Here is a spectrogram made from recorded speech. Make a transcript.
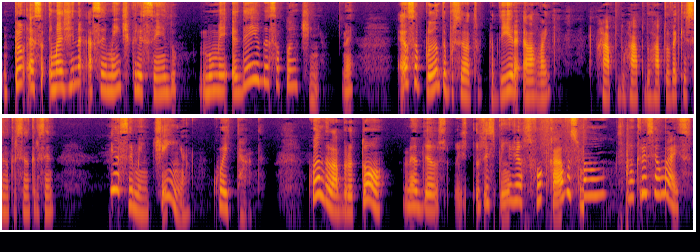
Então, essa, imagina a semente crescendo no meio dessa plantinha, né? Essa planta, por ser uma trepadeira, ela vai rápido, rápido, rápido, vai crescendo, crescendo, crescendo. E a sementinha, coitada, quando ela brotou, meu Deus, os espinhos já sufocavam, não, não cresceu mais.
